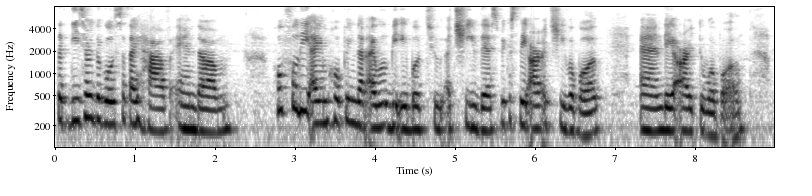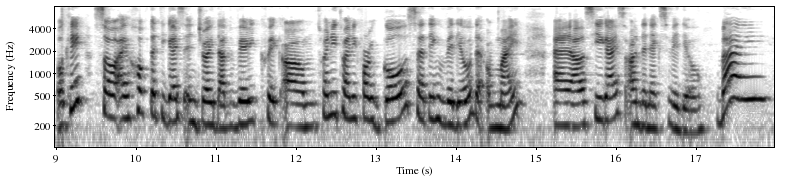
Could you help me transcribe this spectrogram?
that these are the goals that I have and um, hopefully I am hoping that I will be able to achieve this because they are achievable and they are doable. Okay? So i hope that you guys enjoyed that very quick um 2024 goal setting video that of mine. And i'll see you guys on the next video. Bye!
